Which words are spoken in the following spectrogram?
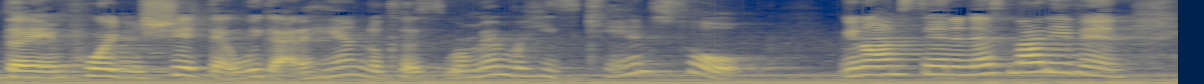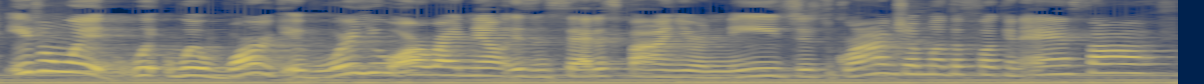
the important shit that we got to handle. Because remember, he's canceled. You know what I'm saying? And that's not even even with, with, with work. If where you are right now isn't satisfying your needs, just grind your motherfucking ass off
